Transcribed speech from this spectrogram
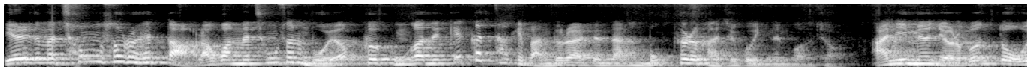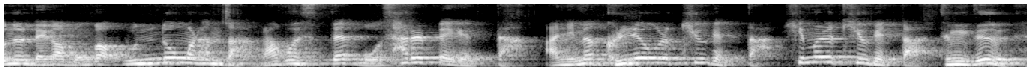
예를 들면 청소를 했다라고 하면 청소는 뭐예요? 그 공간을 깨끗하게 만들어야 된다는 목표를 가지고 있는 거죠. 아니면 여러분 또 오늘 내가 뭔가 운동을 한다라고 했을 때 뭐 살을 빼겠다 아니면 근력을 키우겠다 힘을 키우겠다 등등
